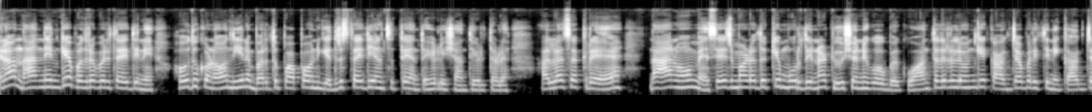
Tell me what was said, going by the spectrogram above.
ಏನೋ ನಾನು ನಿನಗೆ ಪತ್ರ ಬರಿತಾ ಇದ್ದೀನಿ. ಹೌದು ಕಣೋ, ನೀನೇ ಬರೆದು ಪಾಪ ಅವನಿಗೆ ಎದುರಿಸ್ತಾ ಇದೆಯಾ ಅನಿಸುತ್ತೆ? ಅಂತ ಹೇಳಿ ಶಾಂತಿ ಹೇಳ್ತಾಳೆ. ಅಲ್ಲ ಸಕ್ರೆ, ನಾನು ಮೆಸೇಜ್ ಮಾಡೋದಕ್ಕೆ ಮೂರು ದಿನ ಟ್ಯೂಷನಿಗೆ ಹೋಗಬೇಕು. ಅಂಥದ್ರಲ್ಲಿ ಅವನಿಗೆ ಕಾಗಜ ಬರಿತೀನಿ, ಕಾಗಜ.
